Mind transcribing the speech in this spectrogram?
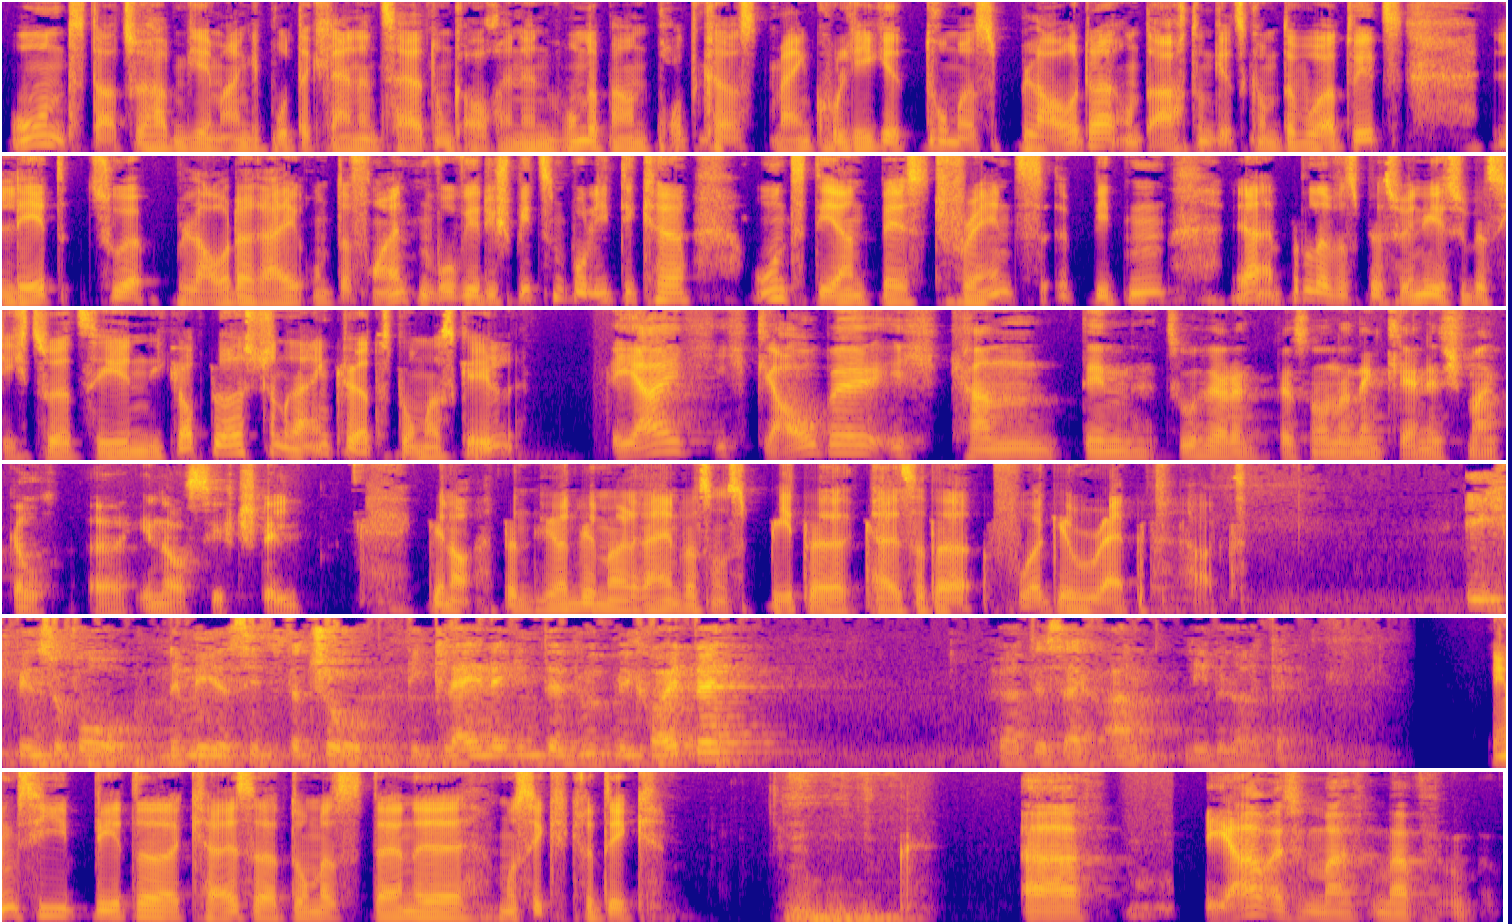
Und dazu haben wir im Angebot der kleinen Zeitung auch einen wunderbaren Podcast. Mein Kollege Thomas Plauder, und Achtung, jetzt kommt der Wortwitz, lädt zur Plauderei unter Freunden, wo wir die Spitzenpolitiker und deren Best Friends bitten, ja, ein bisschen was Persönliches über sich zu erzählen. Ich glaube, du hast schon reingehört, Thomas, gell? Ja, ich, ich glaube, ich kann den zuhörenden Personen ein kleines Schmankerl äh, in Aussicht stellen. Genau, dann hören wir mal rein, was uns Peter Kaiser da vorgerappt hat. Ich bin so froh, neben mir sitzt der Joe. Die Kleine interviewt mich heute. Hört es euch an, liebe Leute. MC Peter Kaiser, Thomas, deine Musikkritik. Äh, ja, also man, man,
